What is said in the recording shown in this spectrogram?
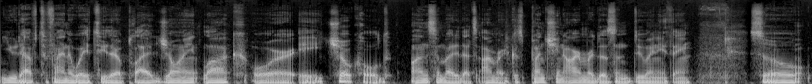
you'd have to find a way to either apply a joint lock or a chokehold on somebody that's armored because punching armor doesn't do anything. So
